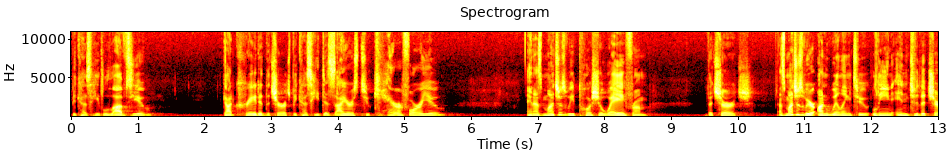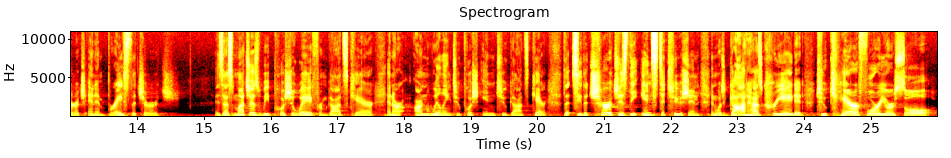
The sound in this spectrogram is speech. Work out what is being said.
because He loves you. God created the church because He desires to care for you. And as much as we push away from the church, as much as we are unwilling to lean into the church and embrace the church, is as much as we push away from God's care and are unwilling to push into God's care. That see the church is the institution in which God has created to care for your soul.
